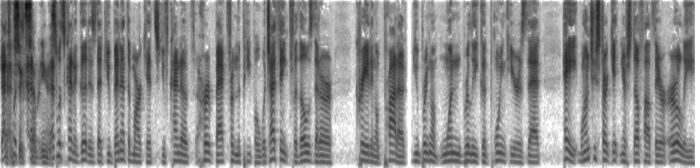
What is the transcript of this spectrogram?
that's what's, six, seven years. that's what's kind of good is that you've been at the markets, you've kind of heard back from the people, which I think for those that are creating a product, you bring up one really good point here is that, hey, why don't you start getting your stuff out there early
